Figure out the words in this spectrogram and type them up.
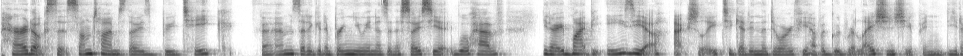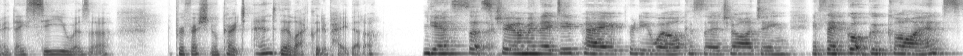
paradox that sometimes those boutique firms that are going to bring you in as an associate will have you know it might be easier actually to get in the door if you have a good relationship and you know they see you as a professional coach and they're likely to pay better. Yes that's true. I mean they do pay pretty well because they're charging if they've got good clients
